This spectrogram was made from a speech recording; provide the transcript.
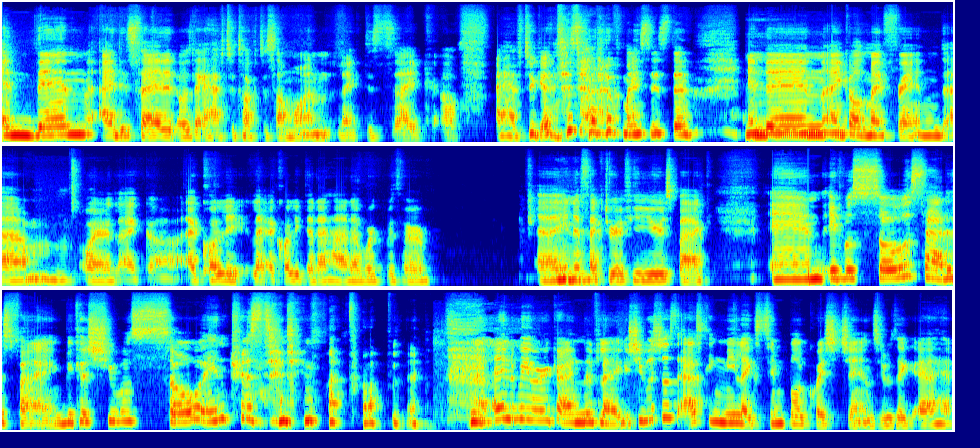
And then I decided I was like, I have to talk to someone. Like this, like oh, I have to get this out of my system. And then I called my friend, um, or like uh, a colleague, like a colleague that I had. I worked with her uh, in a factory a few years back. And it was so satisfying because she was so interested in my problem. and we were kind of like, she was just asking me like simple questions. She was like, uh,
